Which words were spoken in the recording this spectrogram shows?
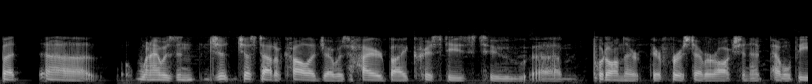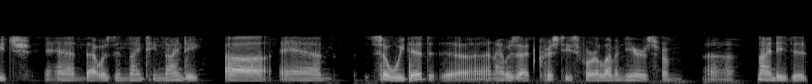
but uh, when I was in ju- just out of college, I was hired by Christie's to um, put on their their first ever auction at Pebble Beach, and that was in 1990. Uh, and so we did, uh, and I was at Christie's for 11 years, from uh, 90 to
